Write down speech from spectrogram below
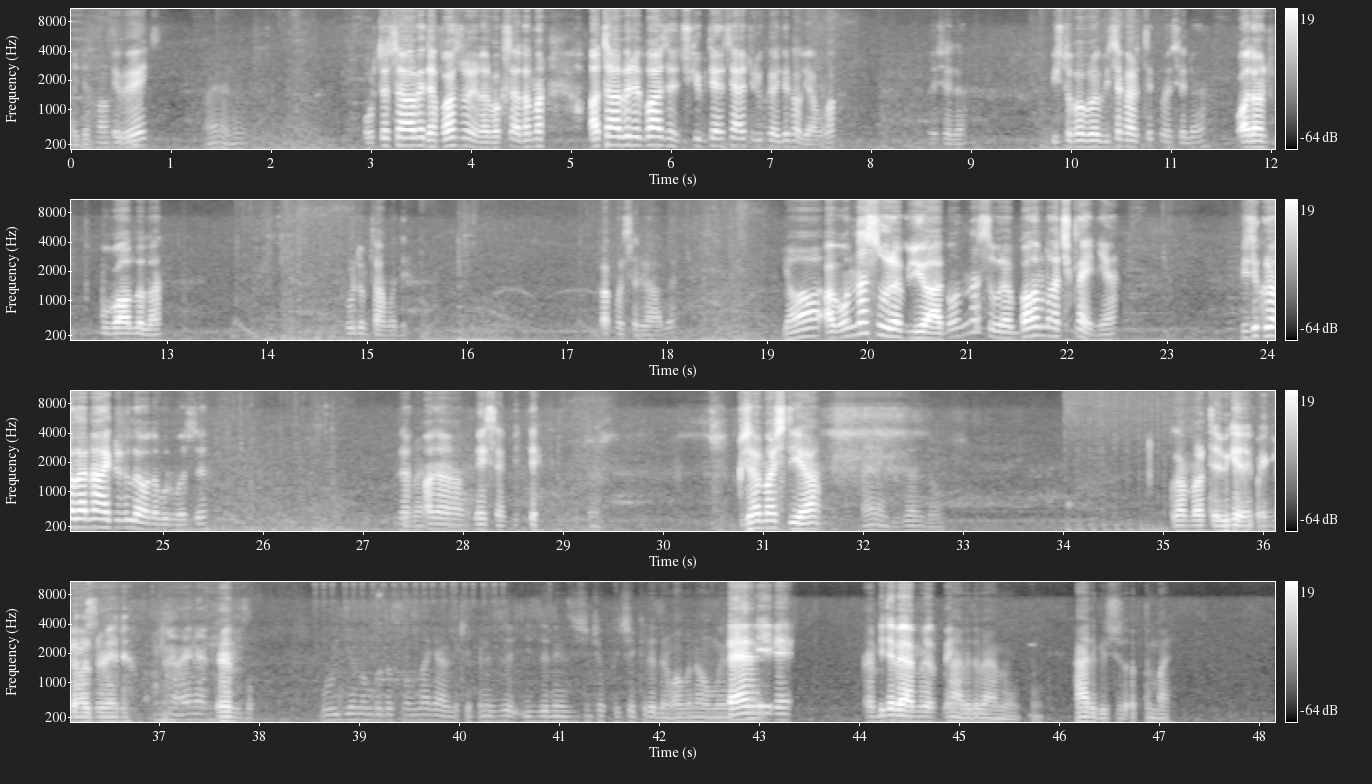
Ay defans Evet. Aynen evet. Orta saha ve defans oynuyorlar. Baksana adamlar hata böyle bazen çıkıyor bir tanesi her türlü kalede kalıyor ama bak. Mesela. Biz topa vurabilsek artık mesela. O adam bu bağlı lan. Vurdum tamam hadi. Bak mesela abi. Ya Abi onu nasıl vurabiliyor abi? Onu nasıl vurabiliyor? Bana bunu açıklayın ya. Fizik kurallarına aykırı da ona vurması. Lan, Ben- Ana neyse bitti. Güzel maçtı ya. aynen güzeldi o. Adamları tebrik etmek lazım yani. Aynen. Bu videonun burada sonuna geldik. Hepinizi izlediğiniz için çok teşekkür ederim. Abone olmayı unutmayın. Beğenmeyi ve bir de beğenmeyi unutmayın. Ha bir de beğenmeyi unutmayın. Hadi görüşürüz. Öptüm bay.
